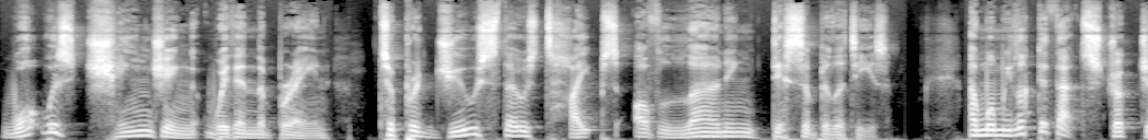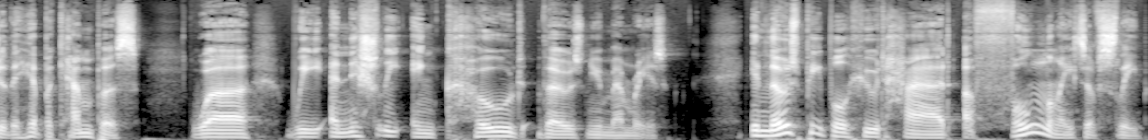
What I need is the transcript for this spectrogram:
what was changing within the brain to produce those types of learning disabilities. And when we looked at that structure, the hippocampus, where we initially encode those new memories, in those people who'd had a full night of sleep,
